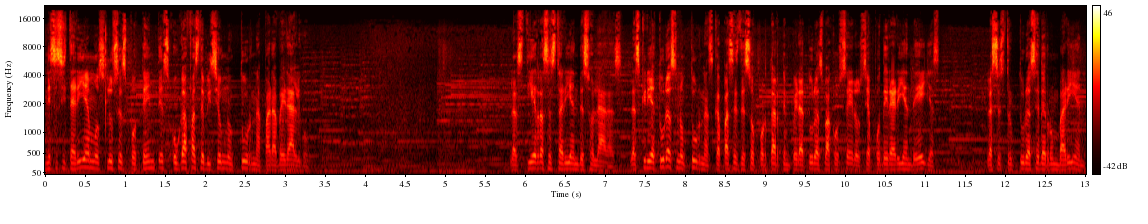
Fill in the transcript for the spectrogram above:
necesitaríamos luces potentes o gafas de visión nocturna para ver algo. Las tierras estarían desoladas, las criaturas nocturnas capaces de soportar temperaturas bajo cero se apoderarían de ellas, las estructuras se derrumbarían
